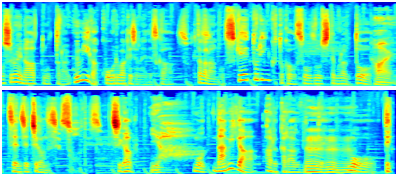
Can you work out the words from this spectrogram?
面白いなと思ったら海が凍るわけじゃないですか。だからあのスケートリンクとかを想像してもらうとはい。全然違うんですよ。そうですよね。違うの。いやー。もう波があるから海って、うんうんうん。もうでっ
